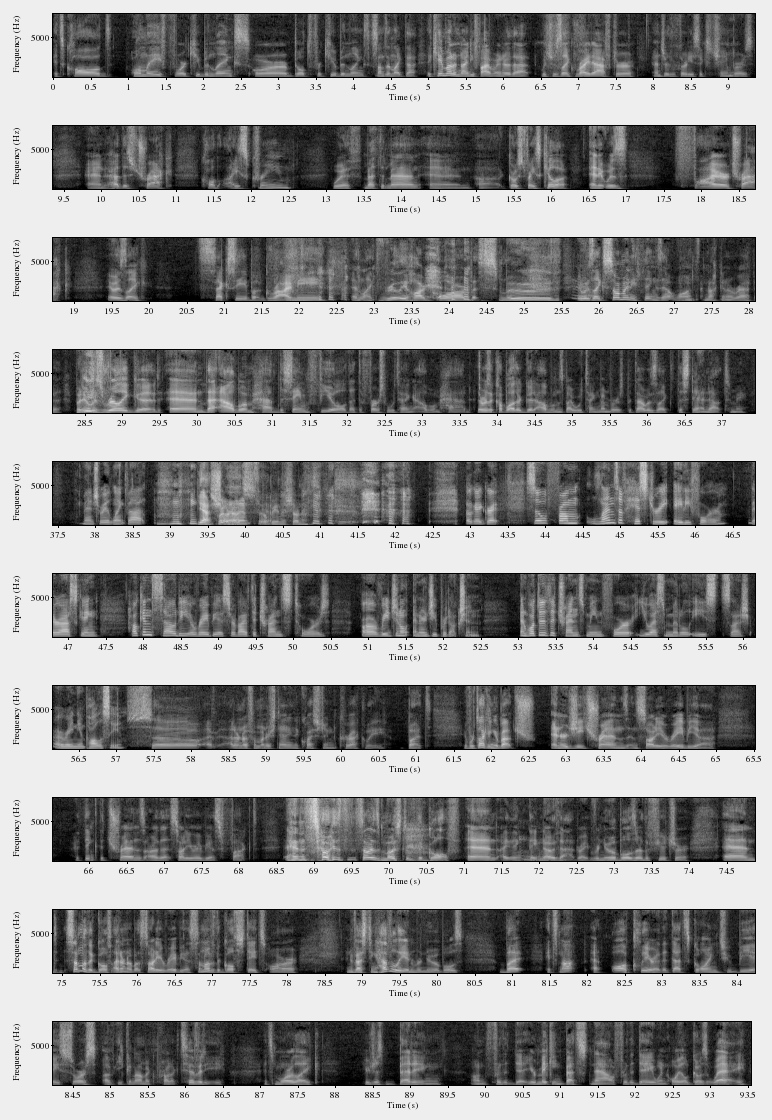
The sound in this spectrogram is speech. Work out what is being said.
It's called Only for Cuban Links or Built for Cuban Links, something like that. It came out in '95. I know that, which was like right after Enter the 36 Chambers, and it had this track called Ice Cream with Method Man and uh, Ghostface Killah, and it was fire track. It was like sexy but grimy and like really hardcore but smooth. It was like so many things at once. I'm not going to rap it, but it was really good. And that album had the same feel that the first Wu Tang album had. There was a couple other good albums by Wu Tang members, but that was like the standout to me. Man, should we link that? Yeah, show notes. it? It'll be in the show notes. Okay, great. So, from Lens of History 84, they're asking how can Saudi Arabia survive the trends towards uh, regional energy production? And what do the trends mean for U.S. Middle East slash Iranian policy? So I, I don't know if I'm understanding the question correctly, but if we're talking about tr- energy trends in Saudi Arabia, I think the trends are that Saudi Arabia is fucked. And so is so is most of the Gulf, and I think they know that, right? Renewables are the future, and some of the Gulf. I don't know about Saudi Arabia. Some of the Gulf states are investing heavily in renewables, but it's not at all clear that that's going to be a source of economic productivity. It's more like you're just betting on for the day. You're making bets now for the day when oil goes away.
